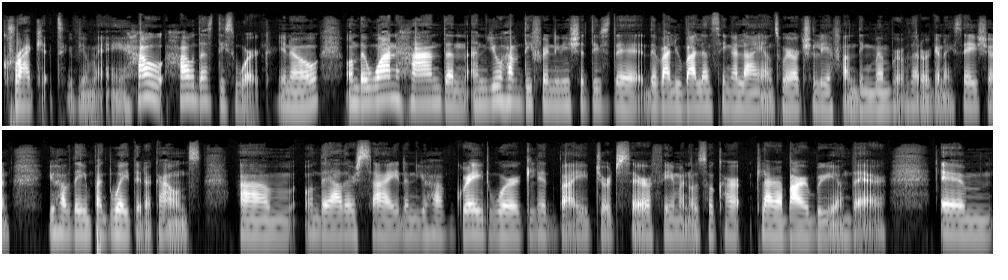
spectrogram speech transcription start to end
crack it, if you may. How how does this work? You know, on the one hand, and, and you have different initiatives. The the Value Balancing Alliance, we're actually a funding member of that organization. You have the impact weighted accounts um, on the other side, and you have great work led by George Serafeim and also Car- Clara Barbary on there. Um,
